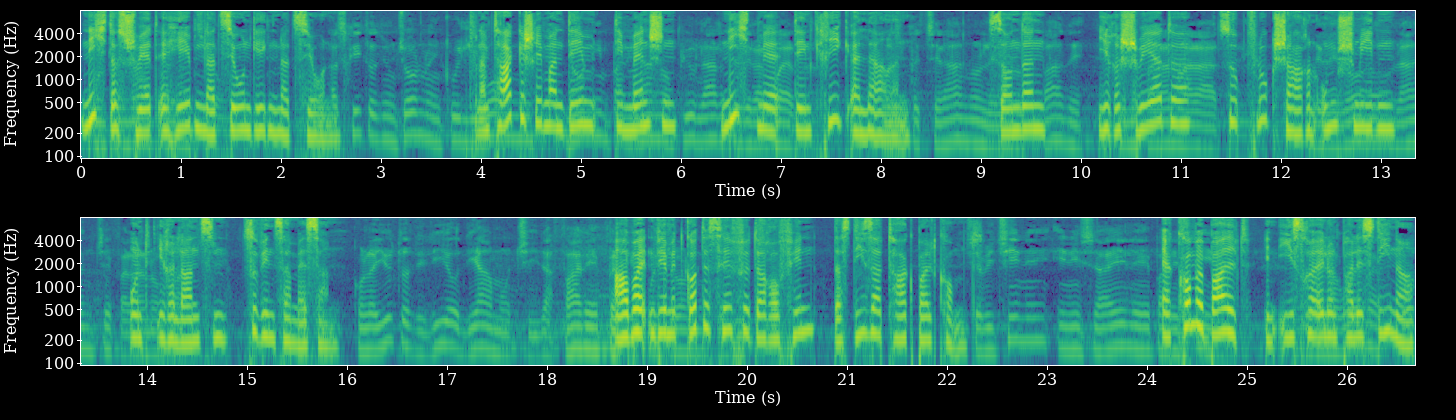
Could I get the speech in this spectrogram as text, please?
nicht das Schwert erheben, Nation gegen Nation. Von einem Tag geschrieben, an dem die Menschen nicht mehr den Krieg erlernen, sondern ihre Schwerter zu Pflugscharen umschmieden und ihre Lanzen zu Winzermessern. Arbeiten wir mit Gottes Hilfe darauf hin, dass dieser Tag bald kommt. Er komme bald in Israel und Palästina,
